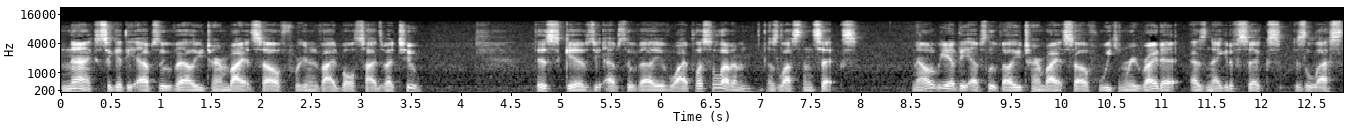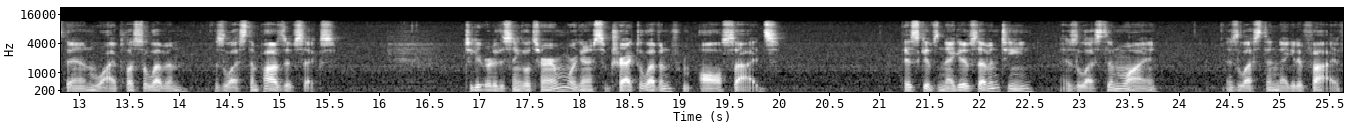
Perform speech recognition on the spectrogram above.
Next, to get the absolute value term by itself, we're going to divide both sides by 2. This gives the absolute value of y plus 11 is less than 6. Now that we have the absolute value term by itself, we can rewrite it as negative 6 is less than y plus 11 is less than positive 6. To get rid of the single term, we're going to subtract 11 from all sides. This gives negative 17 is less than y is less than negative 5.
